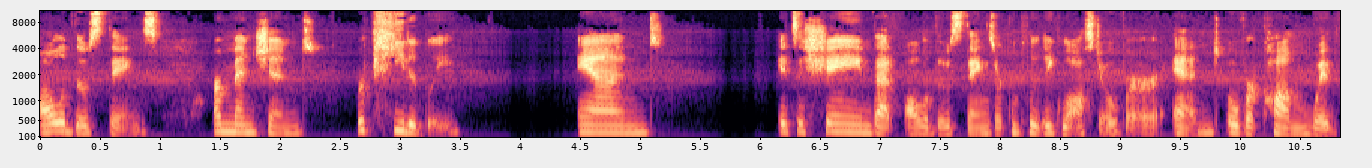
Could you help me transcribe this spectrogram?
all of those things are mentioned repeatedly. And it's a shame that all of those things are completely glossed over and overcome with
